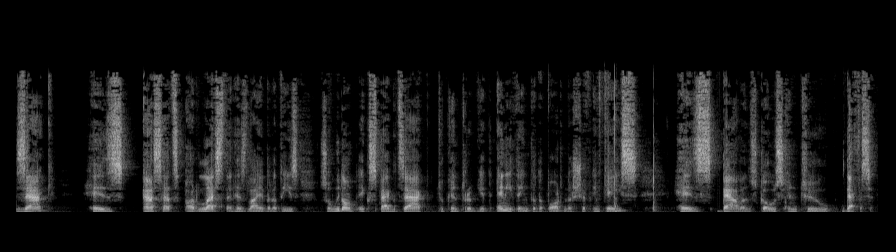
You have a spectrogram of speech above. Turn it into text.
Zach, his assets are less than his liabilities, so we don't expect Zach to contribute anything to the partnership in case his balance goes into deficit.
